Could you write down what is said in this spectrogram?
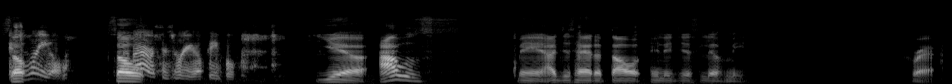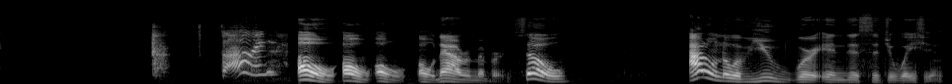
So it's real. so the virus is real, people. yeah, I was man, I just had a thought and it just left me. Crap. Sorry. Oh, oh, oh, oh, now I remember. So, I don't know if you were in this situation,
